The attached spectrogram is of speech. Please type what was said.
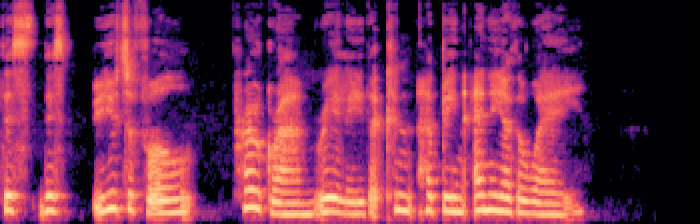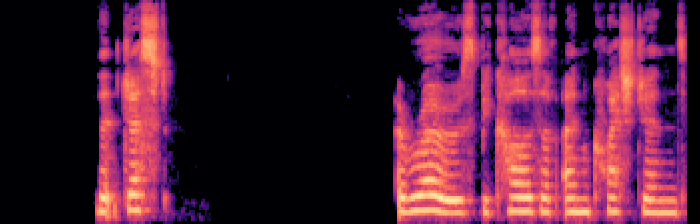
this this beautiful program really that couldn't have been any other way. That just arose because of unquestioned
